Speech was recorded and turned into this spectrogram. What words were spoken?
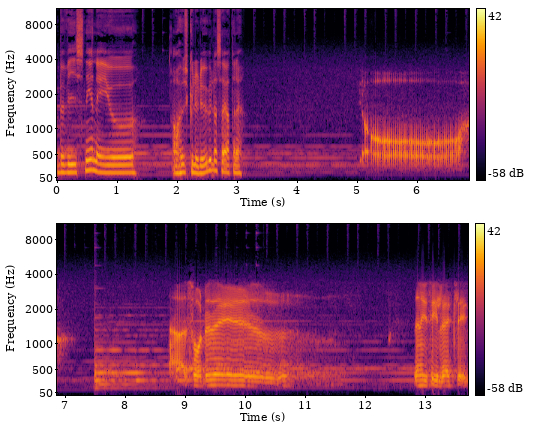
bevisningen är ju... Ja, hur skulle du vilja säga att den är? Ja, svårt. Det är... Den är ju tillräcklig,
